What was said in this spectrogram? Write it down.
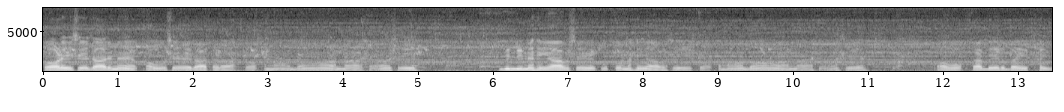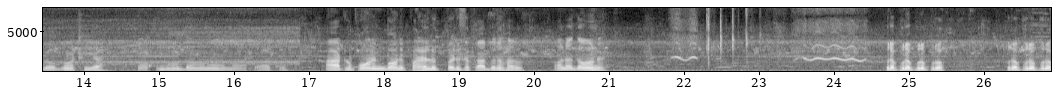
તોળી છે ગારને ખાવું છે રાતડા ચોકમાં દાણા નાશા છે બિલ્લી નહીં આવશે, કૂતો નહીં આવશે ચોકમાં દાણા નાશા છે આવો કાબેર ભાઈ થઈ ગયો ગાંઠિયા ચોકમાં દાણા નાશા છે આટલું પાણી પાણી ભરેલું જ પડ્યું છે કાબેર હાલ અને દાણે પૂરો પૂરો પૂરો પૂરો પૂરો પૂરો પૂરો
